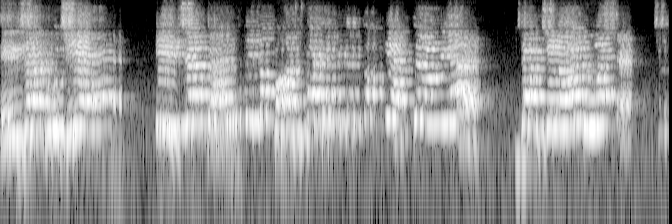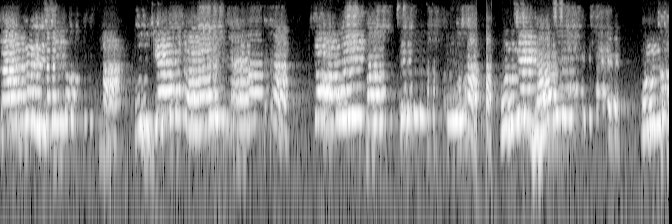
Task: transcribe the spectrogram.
इनसे पूछिए। तो भाजपा की हत्या हुई है। जब चुनाव हुए चुनाव का रिज़ल्ट उसके बाद था उनके घर से उनको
